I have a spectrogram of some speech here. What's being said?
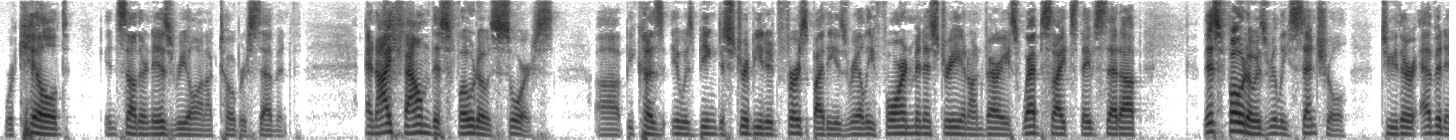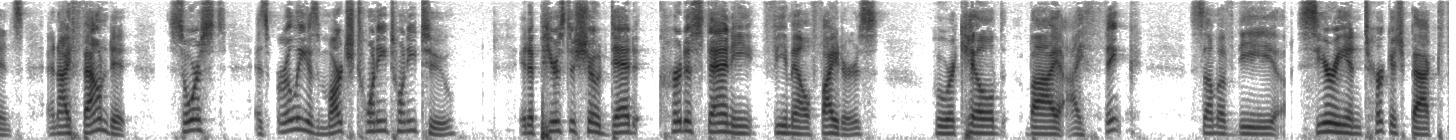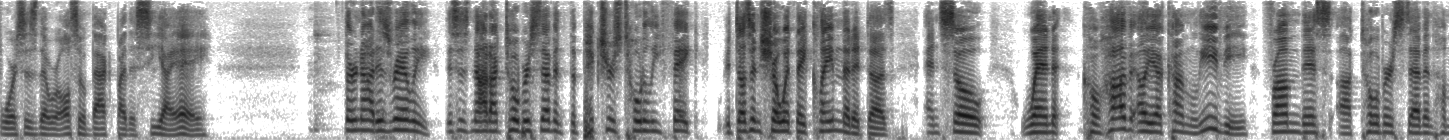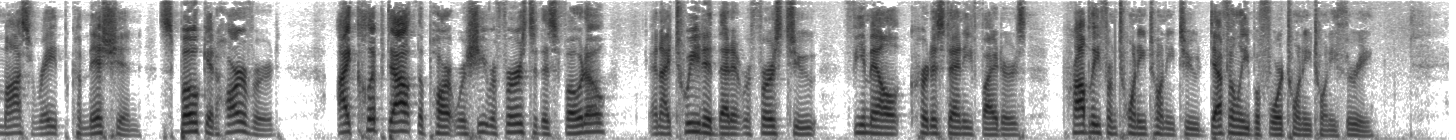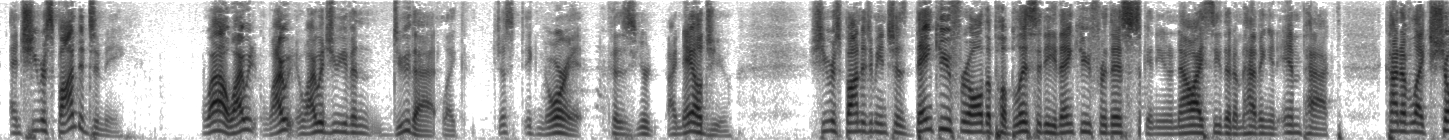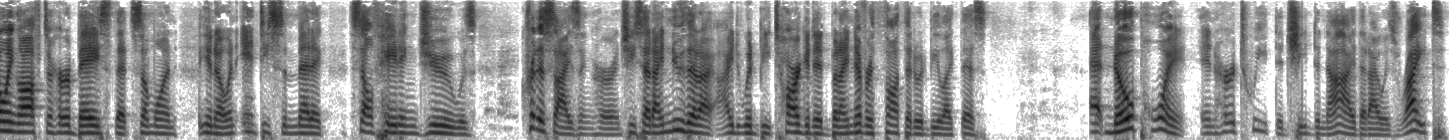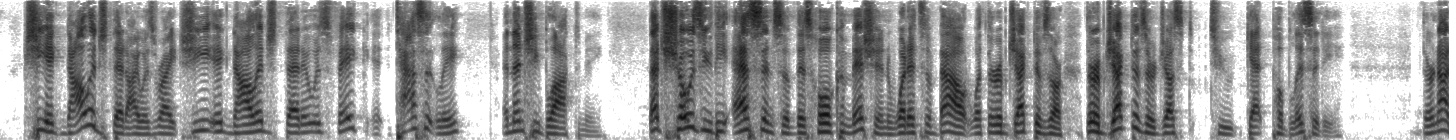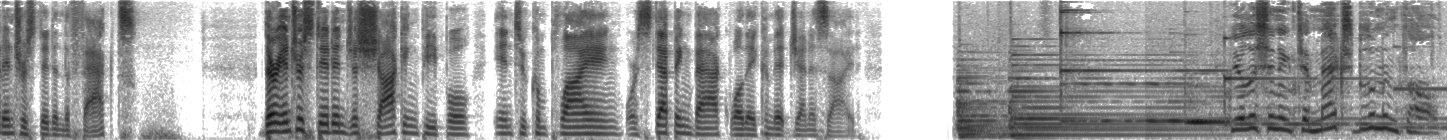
were killed in southern Israel on October 7th. And I found this photo source uh, because it was being distributed first by the Israeli Foreign Ministry and on various websites they've set up. This photo is really central to their evidence, and I found it sourced as early as March 2022. It appears to show dead Kurdistani female fighters who were killed by, I think, some of the Syrian Turkish backed forces that were also backed by the CIA. They're not Israeli. This is not October 7th. The picture's totally fake. It doesn't show what they claim that it does. And so when Kohav Elkayam Levy from this October 7th Hamas rape commission spoke at Harvard, I clipped out the part where she refers to this photo and I tweeted that it refers to female Kurdistani fighters, probably from 2022, definitely before 2023. And she responded to me wow, why would why would, why would you even do that? Like, just ignore it because you're I nailed you. She responded to me and says, "Thank you for all the publicity. Thank you for this." And you know, now I see that I'm having an impact, kind of like showing off to her base that someone, you know, an anti-Semitic, self-hating Jew was criticizing her, and she said, "I knew that I, I would be targeted, but I never thought that it would be like this." At no point in her tweet did she deny that I was right she acknowledged that I was right. She acknowledged that it was fake eh, tacitly, and then she blocked me. That shows you the essence of this whole commission, what it's about, what their objectives are. Their objectives are just to get publicity. They're not interested in the facts. They're interested in just shocking people into complying or stepping back while they commit genocide. You're listening to Max Blumenthal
